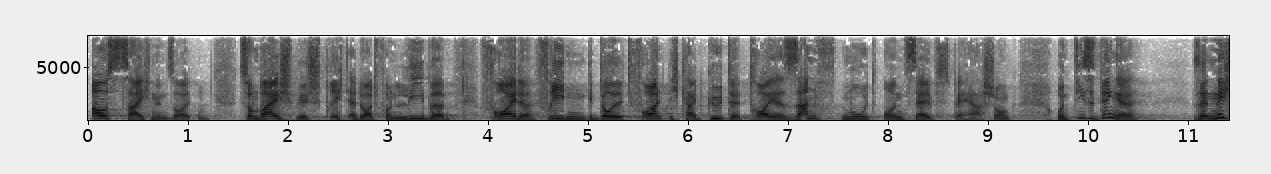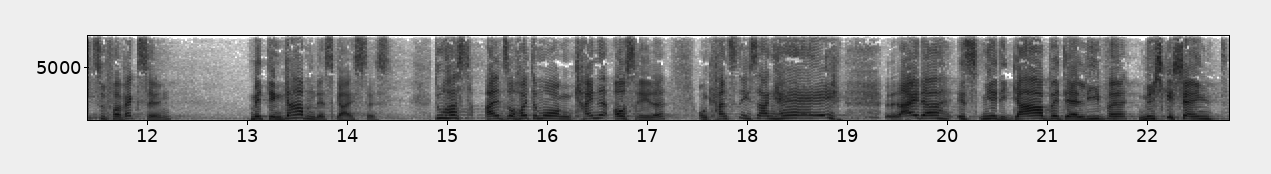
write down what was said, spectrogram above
auszeichnen sollten. Zum Beispiel spricht er dort von Liebe, Freude, Frieden, Geduld, Freundlichkeit, Güte, Treue, Sanftmut und Selbstbeherrschung. Und diese Dinge sind nicht zu verwechseln mit den Gaben des Geistes. Du hast also heute Morgen keine Ausrede und kannst nicht sagen, hey, leider ist mir die Gabe der Liebe nicht geschenkt.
